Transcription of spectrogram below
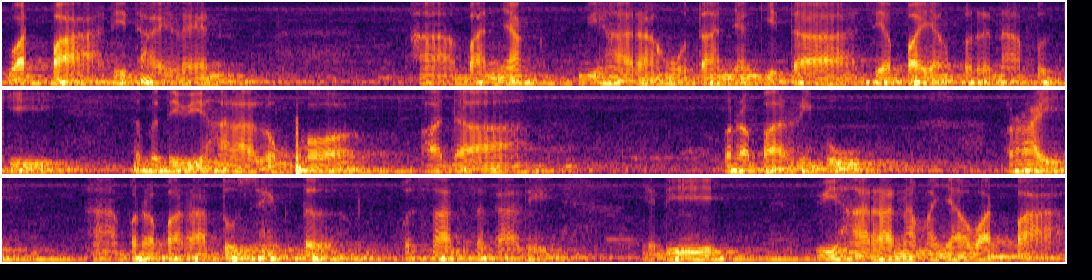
Wat Pa di Thailand. Uh, banyak wihara hutan yang kita siapa yang pernah pergi. Seperti wihara Longpo ada berapa ribu rai berapa ratus hektar besar sekali. Jadi wihara namanya Wat Pa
